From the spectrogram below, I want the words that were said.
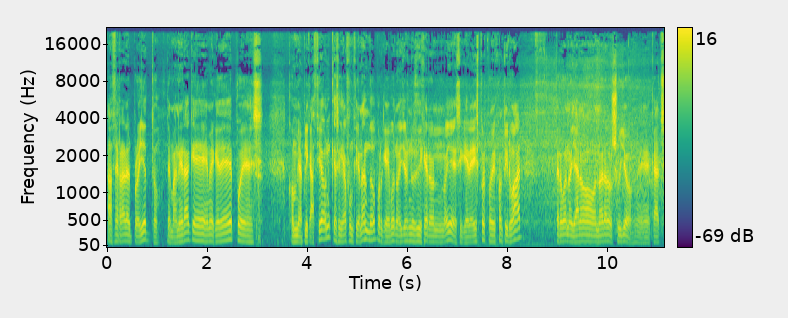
a cerrar el proyecto. De manera que me quedé pues con mi aplicación que seguía funcionando porque bueno, ellos nos dijeron, oye, si queréis pues podéis continuar. Pero bueno, ya no, no era lo suyo. Eh, Catch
